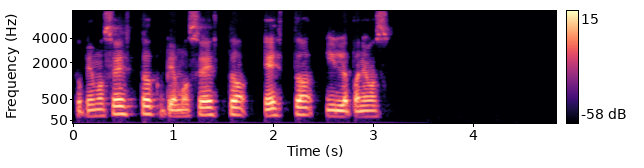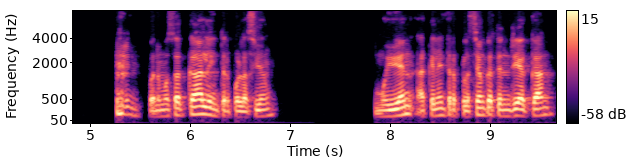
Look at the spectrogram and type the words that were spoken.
Copiamos esto, copiamos esto, esto y lo ponemos. ponemos acá la interpolación. Muy bien, acá la interpolación que tendría acá.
